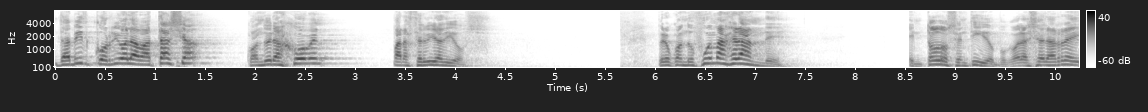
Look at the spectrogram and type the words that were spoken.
David corrió a la batalla cuando era joven para servir a Dios. Pero cuando fue más grande, en todo sentido, porque ahora ya era rey,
